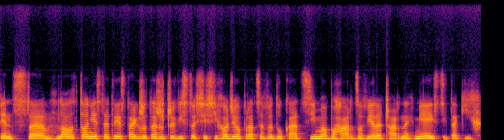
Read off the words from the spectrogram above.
Więc e, no, to niestety jest tak, że ta rzeczywistość, jeśli chodzi o pracę w edukacji, ma bardzo wiele czarnych miejsc i takich,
